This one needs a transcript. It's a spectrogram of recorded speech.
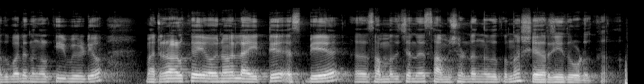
അതുപോലെ നിങ്ങൾക്ക് ഈ വീഡിയോ മറ്റൊരാൾക്ക് YONO lite S B I സംബന്ധിച്ച് എന്തെങ്കിലും സംശയം ഉണ്ടെങ്കിൽ ഇതൊന്ന് ഷെയർ ചെയ്ത് കൊടുക്കുക.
